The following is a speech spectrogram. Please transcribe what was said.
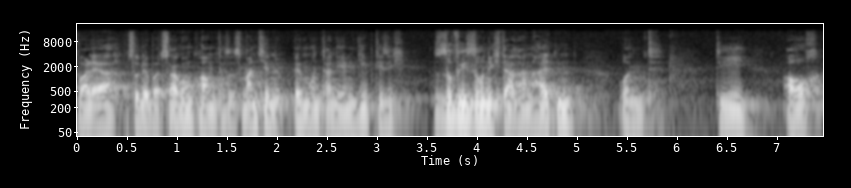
weil er zu der Überzeugung kommt, dass es manche im Unternehmen gibt, die sich sowieso nicht daran halten und die auch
